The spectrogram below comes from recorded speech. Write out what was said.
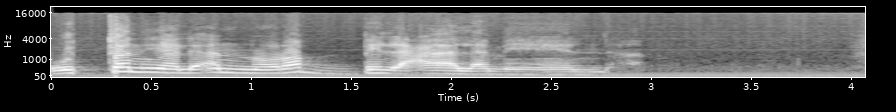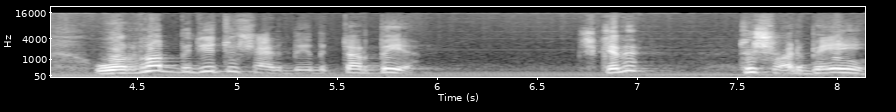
والثانية لأنه رب العالمين. والرب دي تشعر بالتربية. مش كده؟ تشعر بإيه؟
